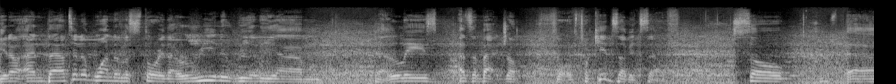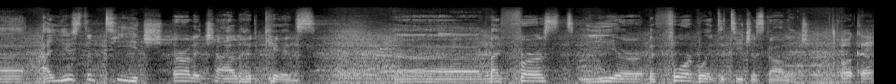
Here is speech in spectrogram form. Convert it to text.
you know. And I'll tell you one little story that really, really um, that lays as a backdrop for, for kids of itself. So uh, I used to teach early childhood kids. My first year before going to teachers college okay.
